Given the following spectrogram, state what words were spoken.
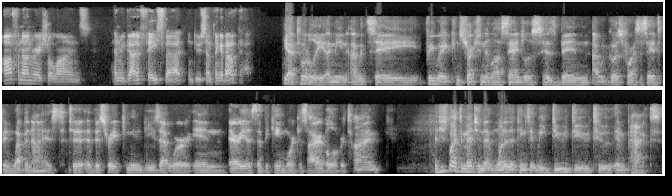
often on racial lines. And we got to face that and do something about that. Yeah, totally. I mean, I would say freeway construction in Los Angeles has been, I would go as far as to say it's been weaponized to eviscerate communities that were in areas that became more desirable over time. I just wanted to mention that one of the things that we do do to impact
